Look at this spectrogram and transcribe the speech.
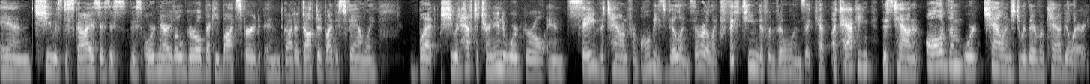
and she was disguised as this this ordinary little girl, Becky Botsford, and got adopted by this family. But she would have to turn into Word Girl and save the town from all these villains. There were like 15 different villains that kept attacking this town, and all of them were challenged with their vocabulary.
